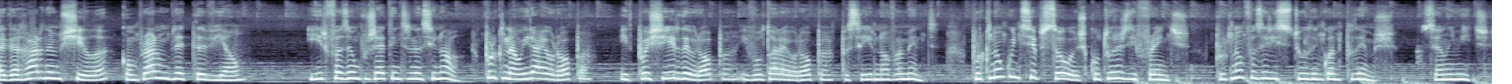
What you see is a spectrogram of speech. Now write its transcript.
agarrar na mochila, comprar um bilhete de avião e ir fazer um projeto internacional? Por que não ir à Europa e depois sair da Europa e voltar à Europa para sair novamente? Por que não conhecer pessoas, culturas diferentes? Por que não fazer isso tudo enquanto podemos? Sem limites.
